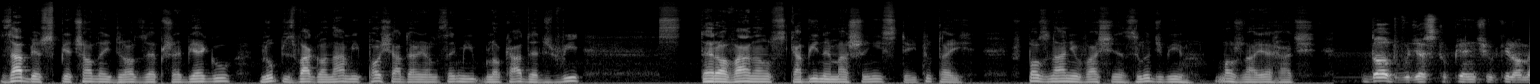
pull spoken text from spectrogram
zabezpieczonej drodze przebiegu lub z wagonami posiadającymi blokadę drzwi sterowaną z kabiny maszynisty. I tutaj w Poznaniu właśnie z ludźmi można jechać do 25 km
